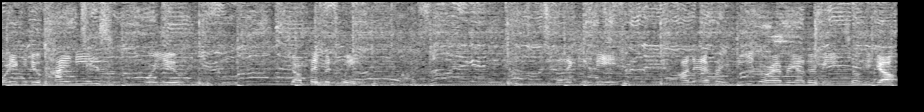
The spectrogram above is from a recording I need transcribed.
Or you can do high knees where you jump in between. And it can be on every beat or every other beat. So if you go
